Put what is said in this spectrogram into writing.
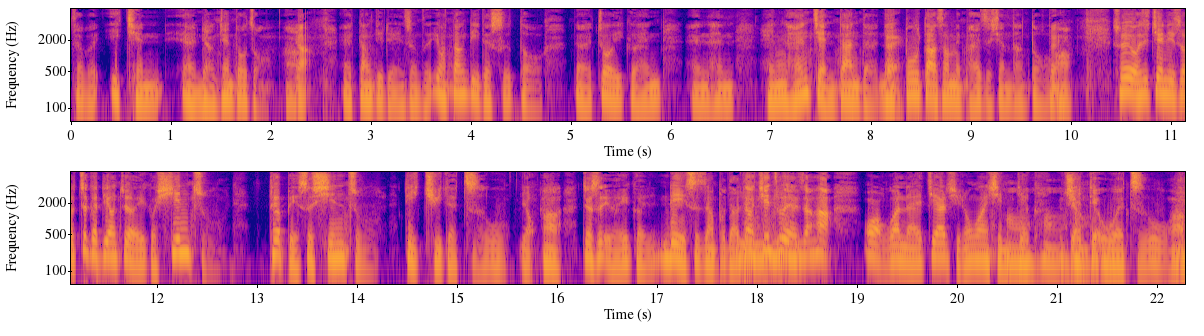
差不多一千呃两千多种啊，呃当地的原生植用当地的石头呃做一个很很很很很简单的那步道上面牌子相当多啊，所以我是建议说这个地方就有一个新竹，特别是新竹。地区的植物。有。啊，就是有一个类似这样不道，但清楚人说啊，哇，原来加起龙湾新蝶新蝶五的植物啊，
